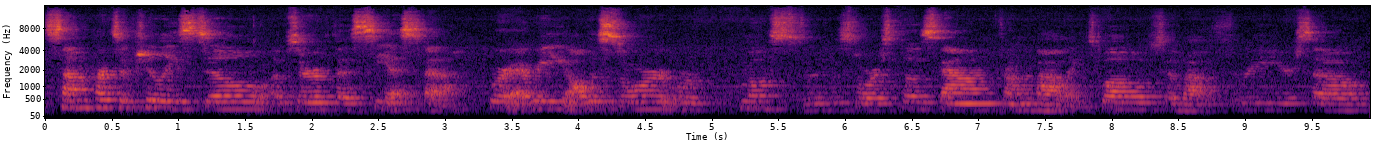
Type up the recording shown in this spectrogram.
some parts of Chile still observe the siesta, where every, all the store, or most of the stores close down from about like 12 to about 3 or so.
